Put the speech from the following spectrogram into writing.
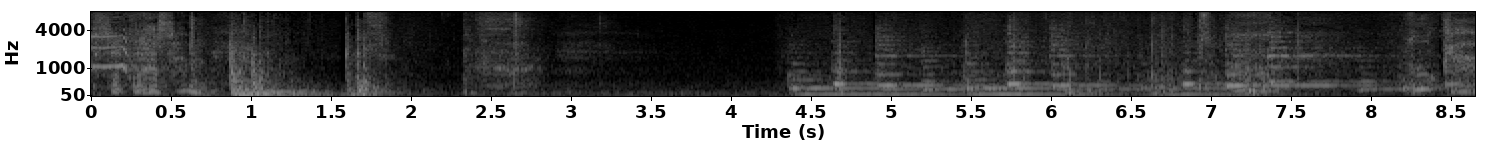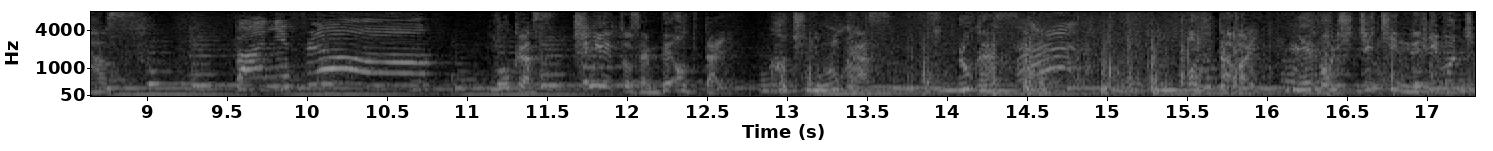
Przepraszam. Lukas! Panie Flo! Lukas, czyje to zęby? Oddaj! Chodź tu, Lukas! Lukas! Oddawaj! Nie bądź dziecinny, nie bądź...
